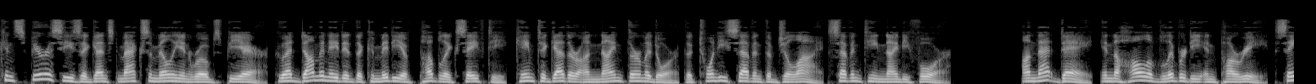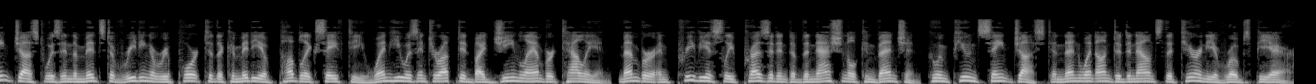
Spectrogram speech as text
Conspiracies against Maximilien Robespierre, who had dominated the Committee of Public Safety, came together on 9 Thermidor the 27th of July 1794. On that day, in the Hall of Liberty in Paris, Saint-Just was in the midst of reading a report to the Committee of Public Safety when he was interrupted by Jean Lambert Tallien, member and previously president of the National Convention, who impugned Saint-Just and then went on to denounce the tyranny of Robespierre.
